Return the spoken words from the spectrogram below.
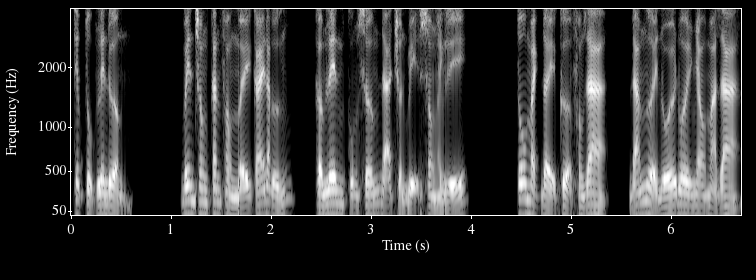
tiếp tục lên đường bên trong căn phòng mấy cái đáp ứng, cầm lên cũng sớm đã chuẩn bị xong hành lý. Tô mạch đẩy cửa phòng ra, đám người nối đuôi nhau mà ra.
